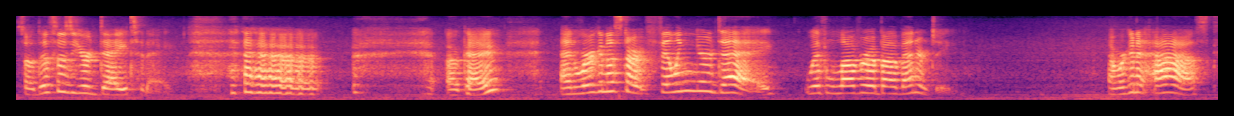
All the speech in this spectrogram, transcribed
So, this is your day today. okay? And we're going to start filling your day with love or above energy. And we're going to ask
